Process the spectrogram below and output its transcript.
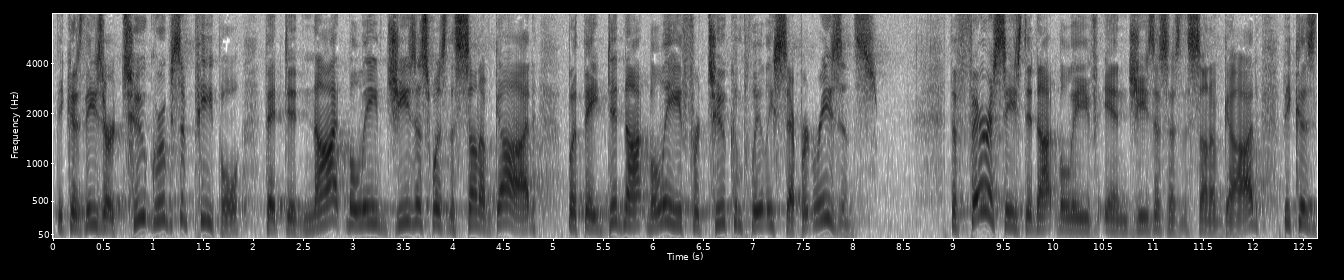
because these are two groups of people that did not believe Jesus was the Son of God, but they did not believe for two completely separate reasons. The Pharisees did not believe in Jesus as the Son of God because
